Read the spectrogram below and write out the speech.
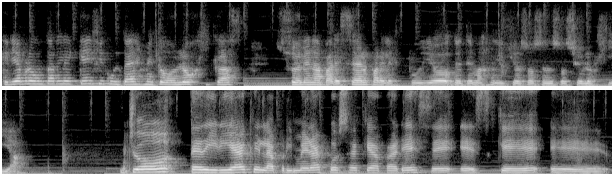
quería preguntarle qué dificultades metodológicas suelen aparecer para el estudio de temas religiosos en sociología. Yo te diría que la primera cosa que aparece es que eh,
